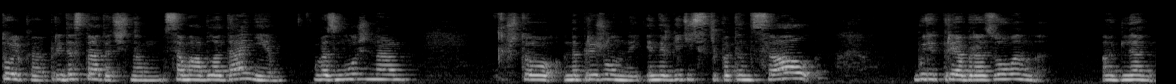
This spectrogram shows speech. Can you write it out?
Только при достаточном самообладании возможно, что напряженный энергетический потенциал будет преобразован для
